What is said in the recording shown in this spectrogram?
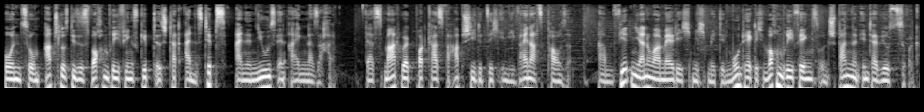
Und zum Abschluss dieses Wochenbriefings gibt es statt eines Tipps eine News in eigener Sache. Der Smart Work Podcast verabschiedet sich in die Weihnachtspause. Am 4. Januar melde ich mich mit den montäglichen Wochenbriefings und spannenden Interviews zurück.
